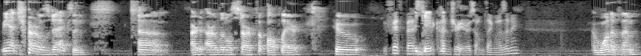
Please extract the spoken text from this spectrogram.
we had Charles Jackson, um, our our little star football player, who fifth best in the country or something, wasn't he? One of them,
